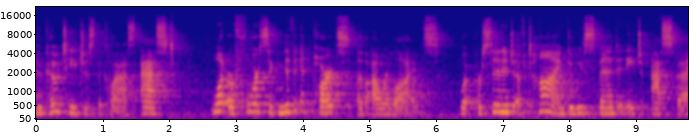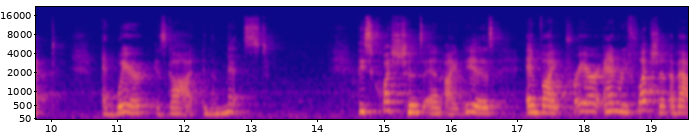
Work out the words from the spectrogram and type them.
who co teaches the class, asked, What are four significant parts of our lives? What percentage of time do we spend in each aspect? And where is God in the midst? These questions and ideas invite prayer and reflection about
